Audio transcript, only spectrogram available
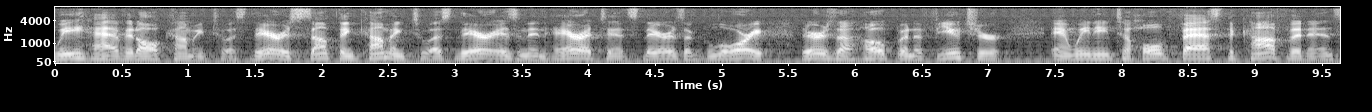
We have it all coming to us. There is something coming to us. There is an inheritance. There is a glory. There is a hope and a future. And we need to hold fast the confidence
